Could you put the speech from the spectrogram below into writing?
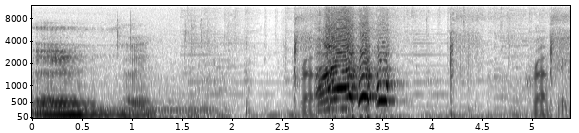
Eh, a ver. Crafting. Crafting.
